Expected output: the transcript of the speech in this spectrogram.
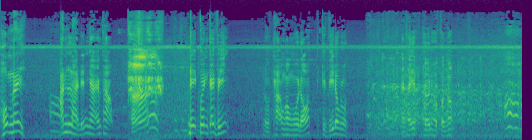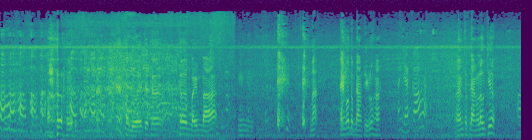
Hôm nay Ờ. anh lại đến nhà em Thảo tin- để quên cái ví. Rồi Thảo ngồi ngồi đó thì cái ví đâu rồi? Em thấy thơ nó hợp phần không? Ờ, hợp, đùa cho thơ thơ bậy bạ. Ừ, ừ. Mà em có tập đàn thiệt luôn hả? À, dạ có ạ Em tập đàn lâu chưa? Ờ,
